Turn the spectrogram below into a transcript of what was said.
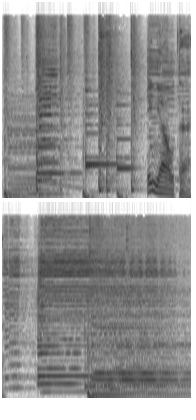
Em alta.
